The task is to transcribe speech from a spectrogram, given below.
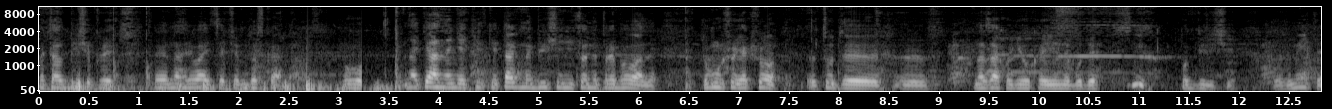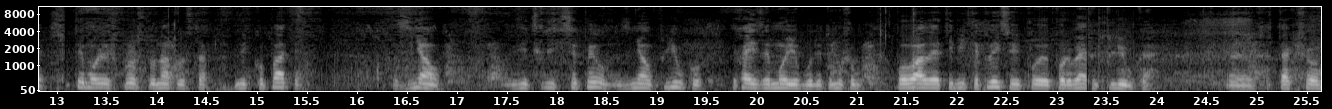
метал більше при, е, нагрівається, ніж доска. О. Натягнення тільки так, ми більше нічого не прибивали. Тому що якщо тут е, е, на заході України буде сніг побільше, розумієте, ти можеш просто-напросто відкопати, зняв, від, відсипив, зняв плівку, і хай зимою буде, тому що повали тобі теплицю і по- порве плівка. Е, так що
